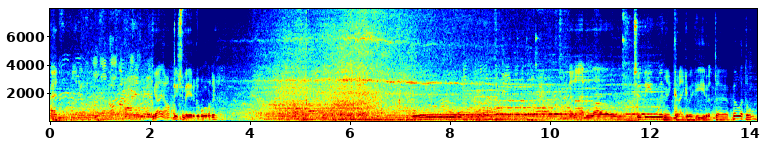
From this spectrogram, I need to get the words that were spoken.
En... Ja, ja, het is meer geworden. To be with En dan krijgen we hier het eh, peloton.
